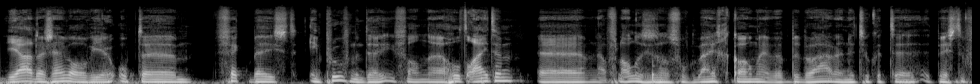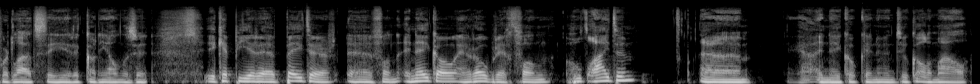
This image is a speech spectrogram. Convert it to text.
Ja, daar zijn we alweer op de Fact-Based Improvement Day van uh, Hot Item. Uh, nou, van alles is al voorbij gekomen en we bewaren natuurlijk het, uh, het beste voor het laatste, heren. Kan niet anders. Ik heb hier Peter van Eneco en Robrecht van Hot Item. ja, Eneco kennen we natuurlijk allemaal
